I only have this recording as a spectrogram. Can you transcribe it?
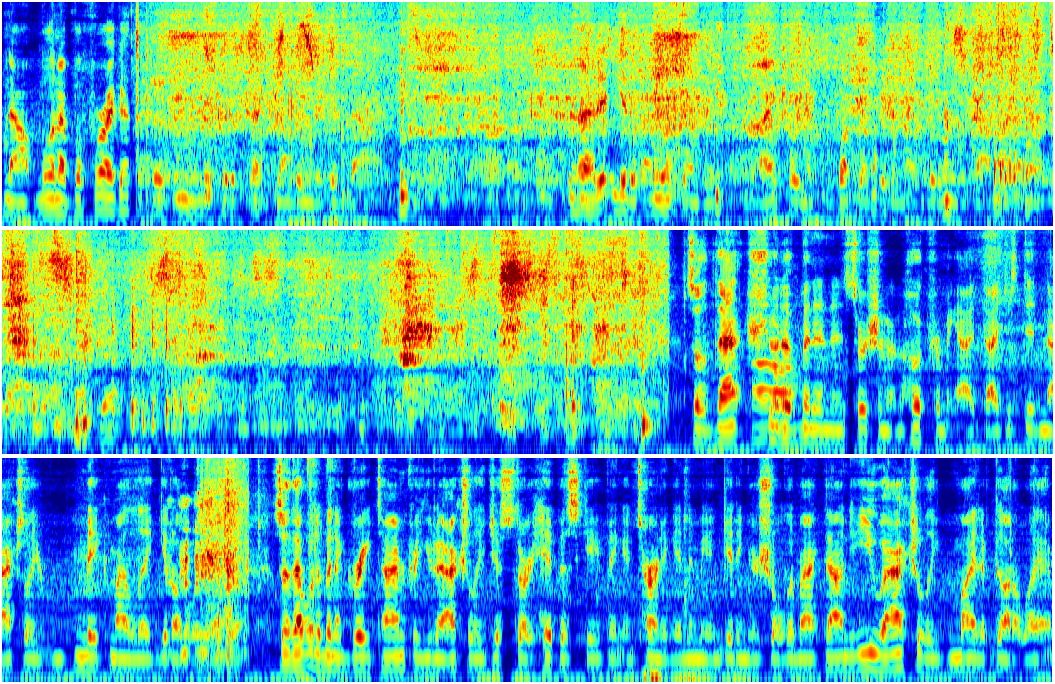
Now, when I, before I got the hook you could have kept jumping to I didn't get a clean transition. I actually fucked up hitting my foot on the top. So that should have been an insertion and hook for me. I, I just didn't actually make my leg get all the way over. So that would have been a great time for you to actually just start hip escaping and turning into me and getting your shoulder back down. You actually might have got away.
